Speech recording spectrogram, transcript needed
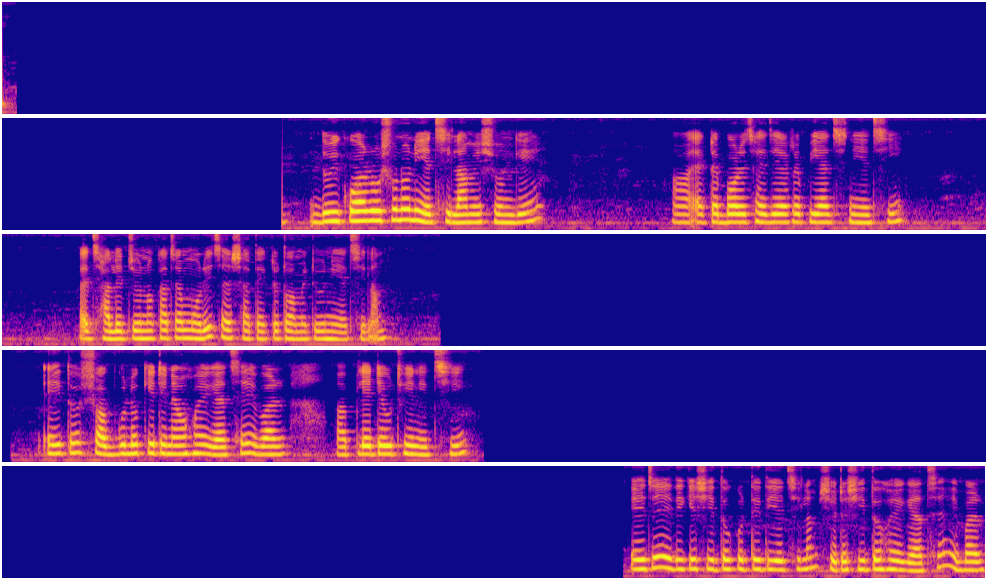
দুই কোয়া রসুনও নিয়েছিলাম এর সঙ্গে। একটা বড় সাইজের একটা পেঁয়াজ নিয়েছি। আর ঝালের জন্য কাঁচা মরিচ আর সাথে একটা টমেটো নিয়েছিলাম। এই তো সবগুলো কেটে নেওয়া হয়ে গেছে। এবার প্লেটে উঠিয়ে নিচ্ছি। এই যে এদিকে সিদ্ধ করতে দিয়েছিলাম, সেটা সিদ্ধ হয়ে গেছে। এবার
